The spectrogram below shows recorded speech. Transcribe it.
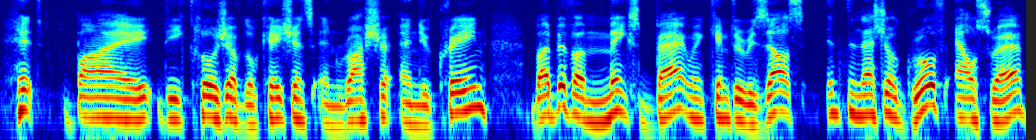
hit by the closure of locations in Russia and Ukraine, but a bit of a mixed bag when it came to results. International growth elsewhere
